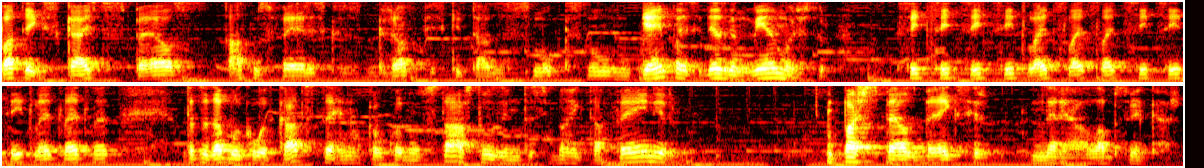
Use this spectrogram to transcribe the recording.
patīk skaistas spēles, atmosfēriskas, grafiski tādas smukas. Nu, gameplays ir diezgan vienmuļš. Tur sit, sit, sit, sit, lec, lec, lec, sit, sit, sit, lec, lec, lec. Un Tad tu dabūji kaut kādu cutscene, kaut ko no stāstu uzzini, tas ir baigi tā feini. Ir. Un pašas spēles beigas ir nereāli labas vienkārši.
